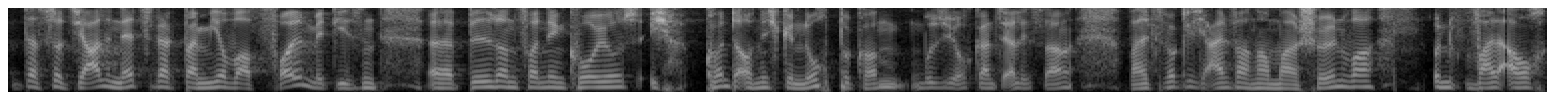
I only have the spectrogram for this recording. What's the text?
das soziale Netzwerk bei mir war voll mit diesen äh, Bildern von den Koyos. Ich konnte auch nicht genug bekommen, muss ich auch ganz ehrlich sagen, weil es wirklich einfach nochmal schön war und weil auch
